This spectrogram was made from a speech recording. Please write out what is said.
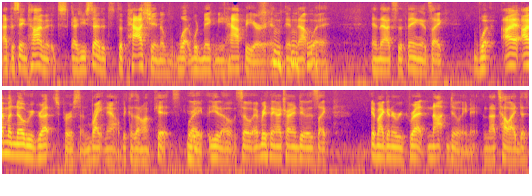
At the same time, it's as you said, it's the passion of what would make me happier in, in that way, and that's the thing. It's like what I, I'm a no regrets person right now because I don't have kids. Right. You know, so everything I try to do is like, am I going to regret not doing it? And that's how I di-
